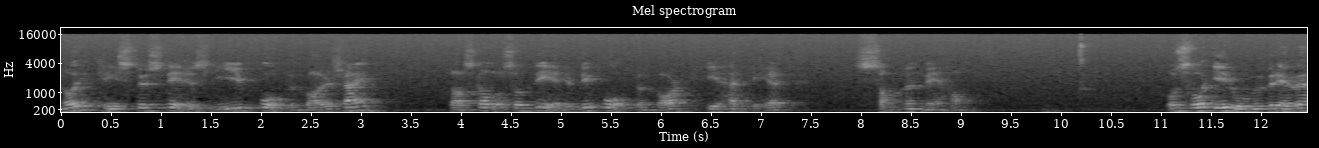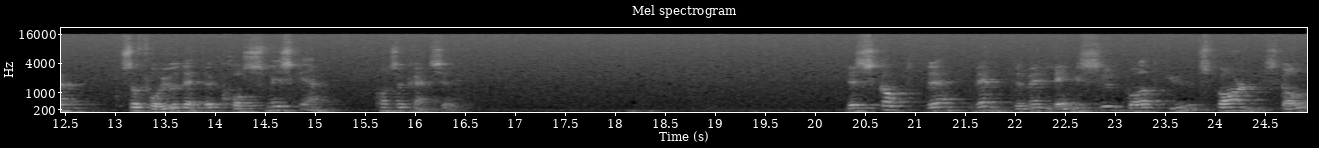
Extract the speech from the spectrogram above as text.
Når Kristus, deres liv, åpenbarer seg, da skal også dere bli åpenbart i herlighet sammen med ham. Og så i romerbrevet så får jo dette kosmiske konsekvenser. Det skapte venter med lengsel på at Guds barn skal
